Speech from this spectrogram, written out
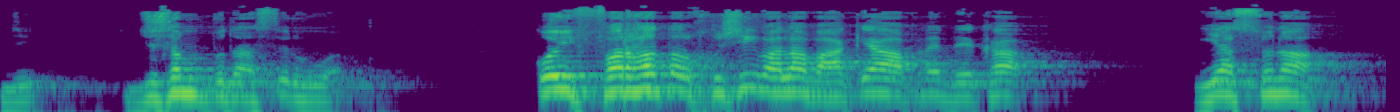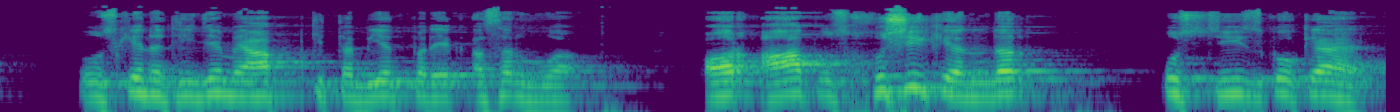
جی جسم متاثر ہوا۔ کوئی فرحت اور خوشی والا واقعہ آپ نے دیکھا یا سنا تو اس کے نتیجے میں آپ کی طبیعت پر ایک اثر ہوا۔ اور آپ اس خوشی کے اندر اس چیز کو کیا ہے؟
